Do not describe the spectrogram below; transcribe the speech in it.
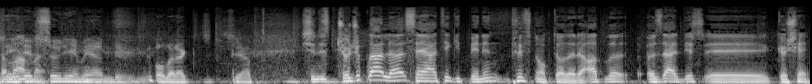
tamam mı? söyleyemeyen bir olarak şey yaptım. Şimdi çocuklarla seyahate gitmenin püf noktaları adlı özel bir e, köşe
